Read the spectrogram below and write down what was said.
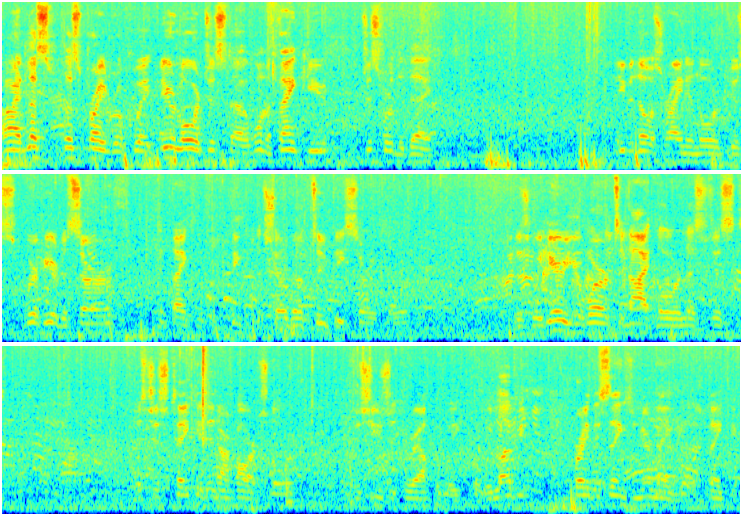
All right, let's let's pray real quick. Dear Lord, just uh, want to thank you just for the day. Even though it's raining, Lord, just we're here to serve and thankful for the people that showed up to be served, Lord. As we hear your word tonight, Lord, let's just let's just take it in our hearts, Lord, and just use it throughout the week. But we love you. Pray these things in your name, Lord. Thank you.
